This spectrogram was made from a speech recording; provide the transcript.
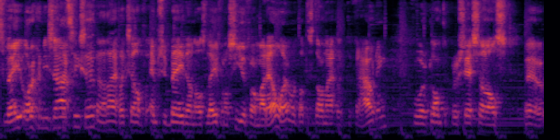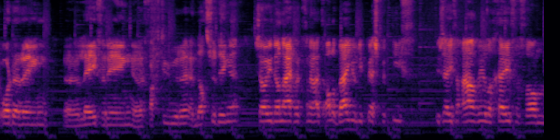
twee organisaties, hè, dan eigenlijk zelf MCB dan als leverancier van Marel, hè, want dat is dan eigenlijk de verhouding voor klantenprocessen als eh, ordering, eh, levering, eh, facturen en dat soort dingen. Zou je dan eigenlijk vanuit allebei jullie perspectief eens even aan willen geven van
